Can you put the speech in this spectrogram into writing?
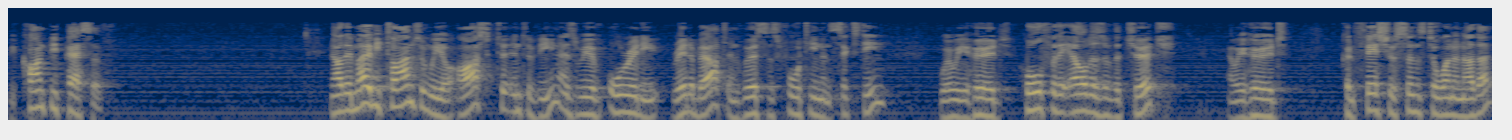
We can't be passive. Now, there may be times when we are asked to intervene, as we have already read about in verses 14 and 16, where we heard call for the elders of the church, and we heard confess your sins to one another.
